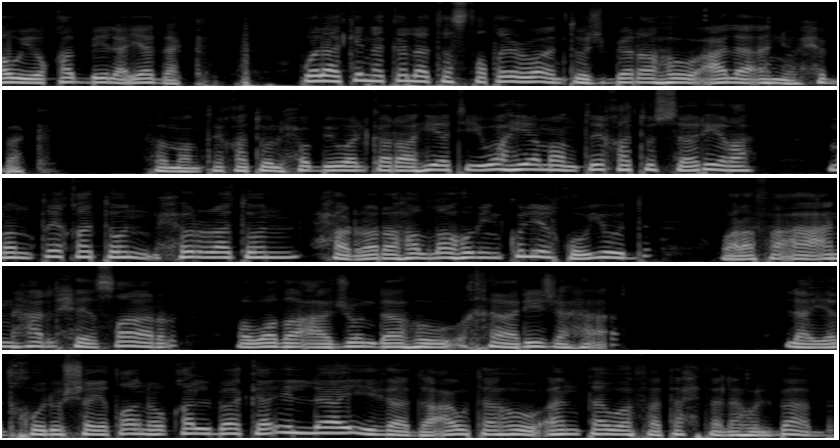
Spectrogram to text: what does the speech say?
أو يقبل يدك ولكنك لا تستطيع أن تجبره على أن يحبك. فمنطقة الحب والكراهية وهي منطقة السريرة منطقة حرة حررها الله من كل القيود ورفع عنها الحصار ووضع جنده خارجها. لا يدخل الشيطان قلبك إلا إذا دعوته أنت وفتحت له الباب.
